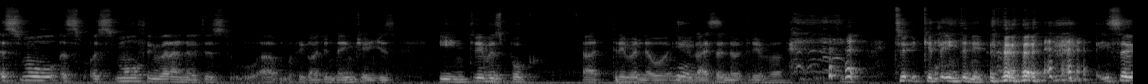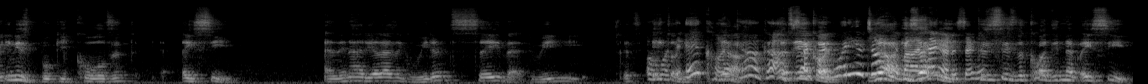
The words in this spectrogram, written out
a small a, a small thing that I noticed um, with regard to name changes in Trevor's book. Uh, Trevor Noah. If you guys don't know Trevor, to get the internet. so in his book, he calls it AC, and then I realized like we don't say that. We it's Oh, what, the aircon. aircon? Yeah, God, it's was like, what are you talking yeah, about? Exactly. Hang on a second. Because he says the car didn't have AC.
